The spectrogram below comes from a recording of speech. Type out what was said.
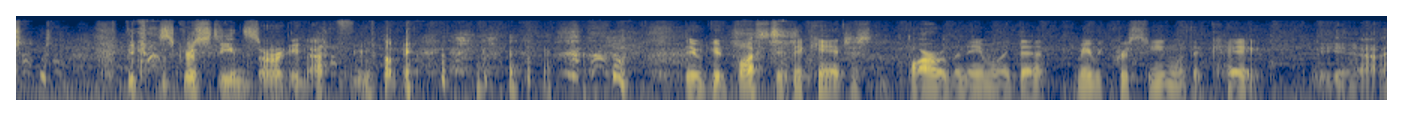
Because Christine's already not a female name. they would get busted. They can't just borrow the name like that. Maybe Christine with a K. yeah.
